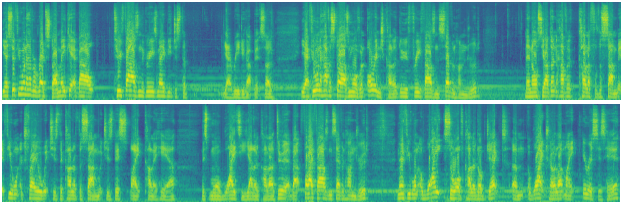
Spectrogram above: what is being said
yeah, so if you want to have a red star, make it about 2,000 degrees maybe, just to, yeah, redo that bit. So, yeah, if you want to have a star as more of an orange colour, do 3,700. Then obviously I don't have a colour for the sun, but if you want a trail which is the colour of the sun, which is this like colour here, this more whitey yellow colour, do it about 5,700. Now if you want a white sort of coloured object, um, a white trail like my iris is here,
